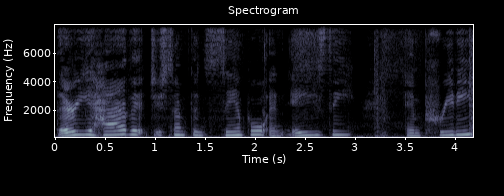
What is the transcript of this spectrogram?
there you have it. Just something simple and easy and pretty.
